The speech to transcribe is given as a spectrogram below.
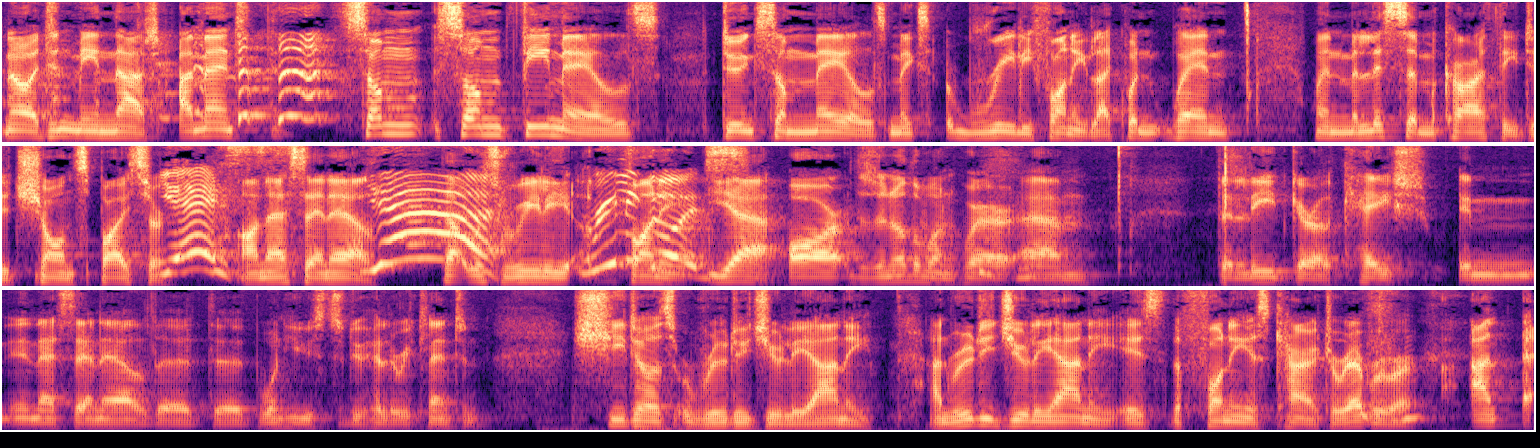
No, I didn't mean that. I meant th- some some females doing some males makes really funny. Like when when when Melissa McCarthy did Sean Spicer Yes. on SNL. Yeah. that was really Really funny. good. Yeah. Or there's another one where. Um, the lead girl, Kate, in, in SNL, the, the one who used to do Hillary Clinton, she does Rudy Giuliani. And Rudy Giuliani is the funniest character everywhere and uh,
